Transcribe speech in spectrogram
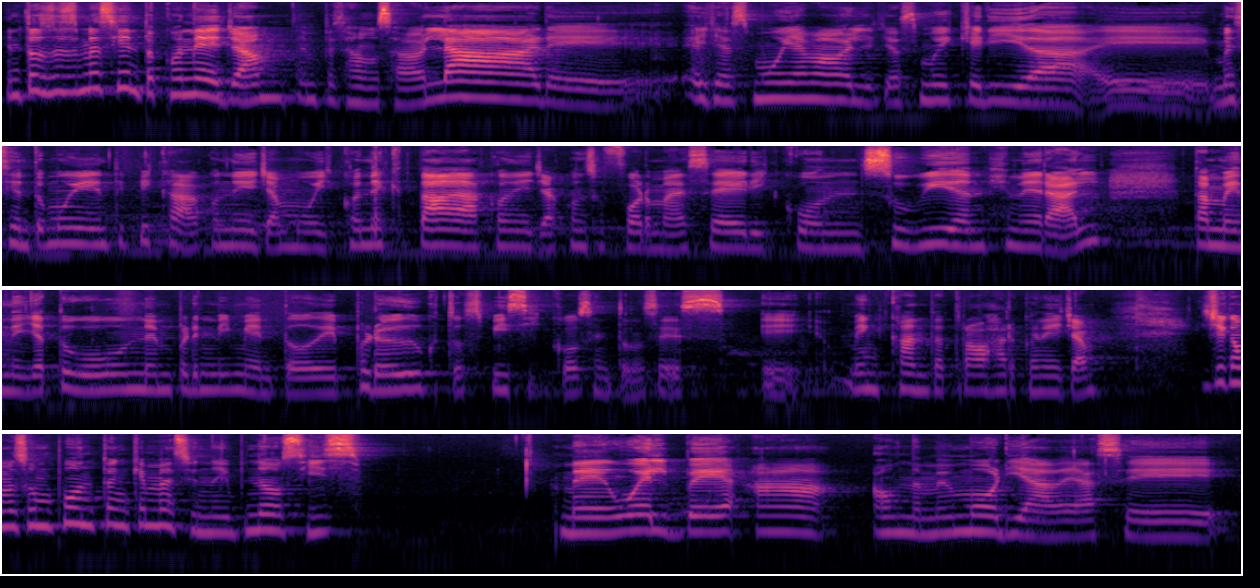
Entonces me siento con ella, empezamos a hablar, eh, ella es muy amable, ella es muy querida, eh, me siento muy identificada con ella, muy conectada con ella, con su forma de ser y con su vida en general. También ella tuvo un emprendimiento de productos físicos, entonces eh, me encanta trabajar con ella. llegamos a un punto en que me hace una hipnosis, me devuelve a, a una memoria de hace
